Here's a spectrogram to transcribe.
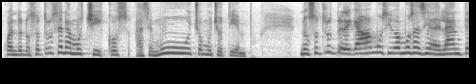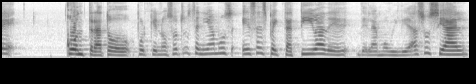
Cuando nosotros éramos chicos, hace mucho, mucho tiempo, nosotros bregábamos, íbamos hacia adelante contra todo, porque nosotros teníamos esa expectativa de, la movilidad social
